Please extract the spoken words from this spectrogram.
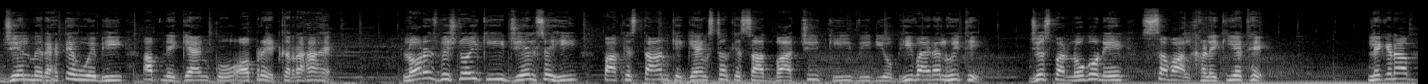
जेल में रहते हुए भी अपने गैंग को ऑपरेट कर रहा है। लॉरेंस बिश्नोई की जेल से ही पाकिस्तान के गैंगस्टर के साथ बातचीत की वीडियो भी वायरल हुई थी, जिस पर लोगों ने सवाल खड़े किए थे। लेकिन अब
